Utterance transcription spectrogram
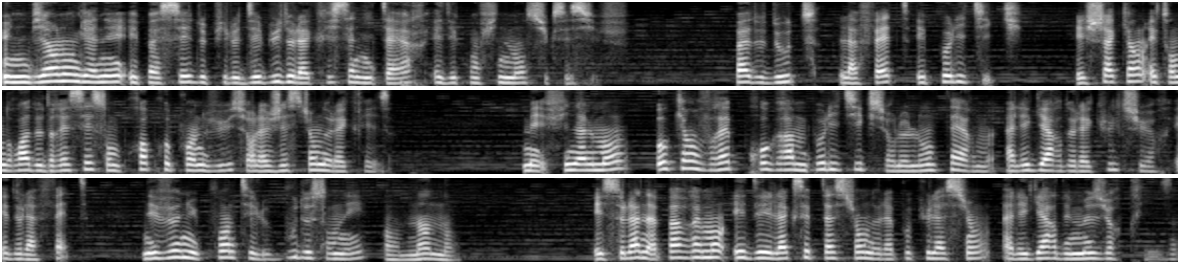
Une bien longue année est passée depuis le début de la crise sanitaire et des confinements successifs. Pas de doute, la fête est politique et chacun est en droit de dresser son propre point de vue sur la gestion de la crise. Mais finalement, aucun vrai programme politique sur le long terme à l'égard de la culture et de la fête n'est venu pointer le bout de son nez en un an. Et cela n'a pas vraiment aidé l'acceptation de la population à l'égard des mesures prises.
